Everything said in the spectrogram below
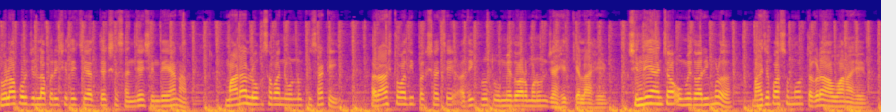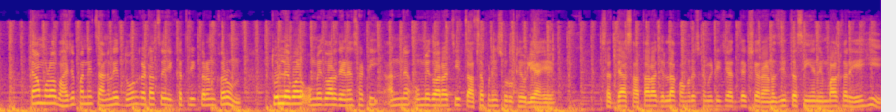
सोलापूर जिल्हा परिषदेचे अध्यक्ष संजय शिंदे यांना माडा लोकसभा निवडणुकीसाठी राष्ट्रवादी पक्षाचे अधिकृत उमेदवार म्हणून जाहीर केला आहे. शिंदे यांच्या उमेदवारीमुळं भाजपासमोर तगडं आव्हान आहे. त्यामुळं भाजपाने चांगले दोन गटाचं एकत्रीकरण करून तुल्यबळ उमेदवार देण्यासाठी अन्य उमेदवाराची चाचपणी सुरू ठेवली आहे. सध्या सातारा जिल्हा काँग्रेस कमिटीचे अध्यक्ष रणजित सिंह निंबाळकर हेही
